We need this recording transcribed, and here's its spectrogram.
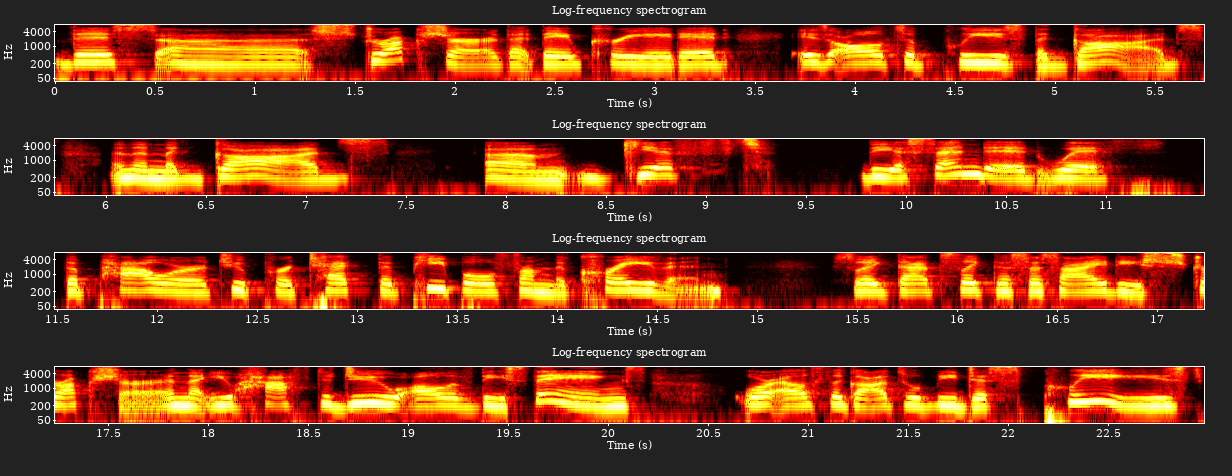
this uh, structure that they've created is all to please the gods, and then the gods um, gift the ascended with the power to protect the people from the craven. So like that's like the society structure and that you have to do all of these things or else the gods will be displeased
